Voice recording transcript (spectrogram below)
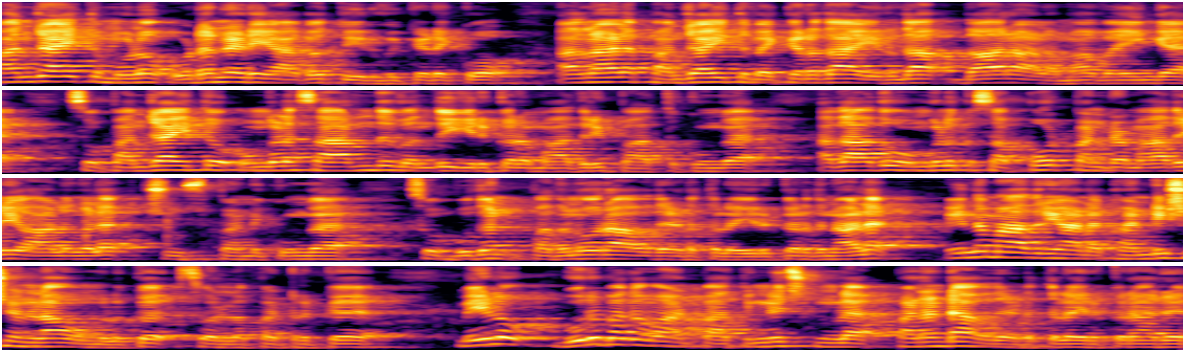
பஞ்சாயத்து மூலம் உடனடியாக தீர்வு கிடைக்கும். அதனால் பஞ்சாயத்து வைக்கிறதா இருந்தால் தாராளமாக வைங்க. ஸோ பஞ்சாயத்து உங்களை சார்ந்து வந்து இருக்கிற மாதிரி பார்த்துக்குங்க அதாவது உங்களுக்கு சப்போர்ட் பண்ணுற மாதிரி ஆளுங்களை சூஸ் பண்ணிக்கோங்க. ஸோ புதன் பதினோராவது இடத்துல இருக்கிறதுனால இந்த மாதிரியான கண்டிஷன்லாம் உங்களுக்கு சொல்லப்பட்டிருக்கு. மேலும் குரு பகவான் பார்த்தீங்கன்னு வச்சுக்கோங்களேன் பன்னெண்டாவது இடத்துல இருக்கிறாரு.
